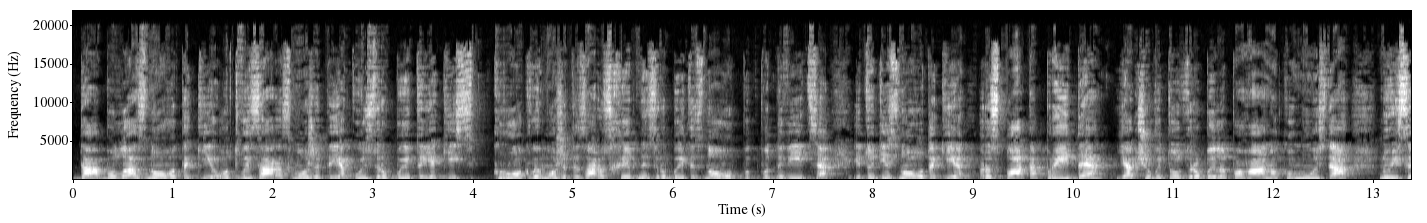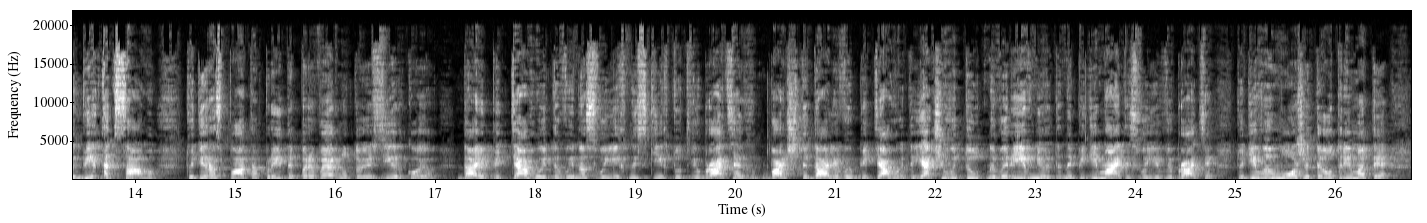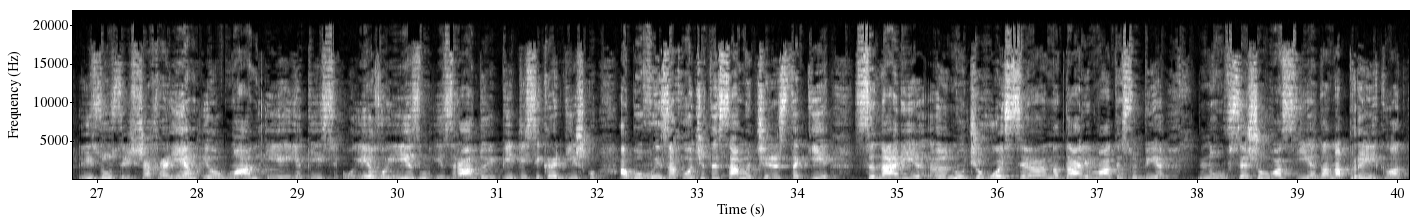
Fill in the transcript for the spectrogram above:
да, була знову такі, от ви зараз можете якусь зробити, якийсь крок, ви можете зараз хибний зробити, знову подивіться, і тоді знову таки розплата прийде, якщо ви тут зробили погано комусь, да? ну і собі так само, тоді розплата прийде перевернутою зіркою, да, і підтягуєте ви на своїх низьких тут вібраціях, бачите, далі ви підтягуєте. Якщо ви тут не вирівнюєте, не підіймаєте свої вібрації, тоді ви можете отримати і зустріч з шахраєм, і обман, і якийсь егоїзм, і зраду, і підлість, і крадіжку. Або ви захочете саме через такі сценарії е, ну, чогось е, надалі мати собі ну, все, що у вас є. Да? Наприклад,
